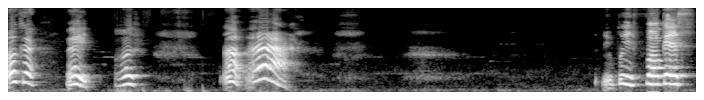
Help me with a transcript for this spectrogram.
Okay. Hey. Uh, ah, ah. Can you please focus?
